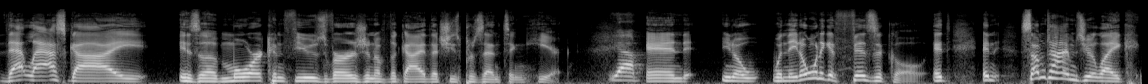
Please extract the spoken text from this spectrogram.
that last guy is a more confused version of the guy that she's presenting here. Yeah, And you know, when they don't want to get physical, it and sometimes you're like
